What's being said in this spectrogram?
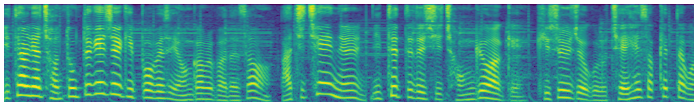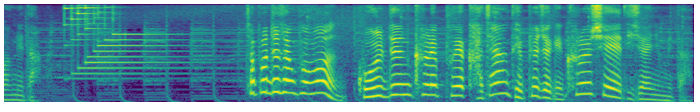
이탈리아 전통 뜨개질 기법에서 영감을 받아서 마치 체인을 니트 뜨듯이 정교하게 기술적으로 재해석했다고 합니다. 첫 번째 상품은 골든 클래프의 가장 대표적인 크로시에 디자인입니다.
